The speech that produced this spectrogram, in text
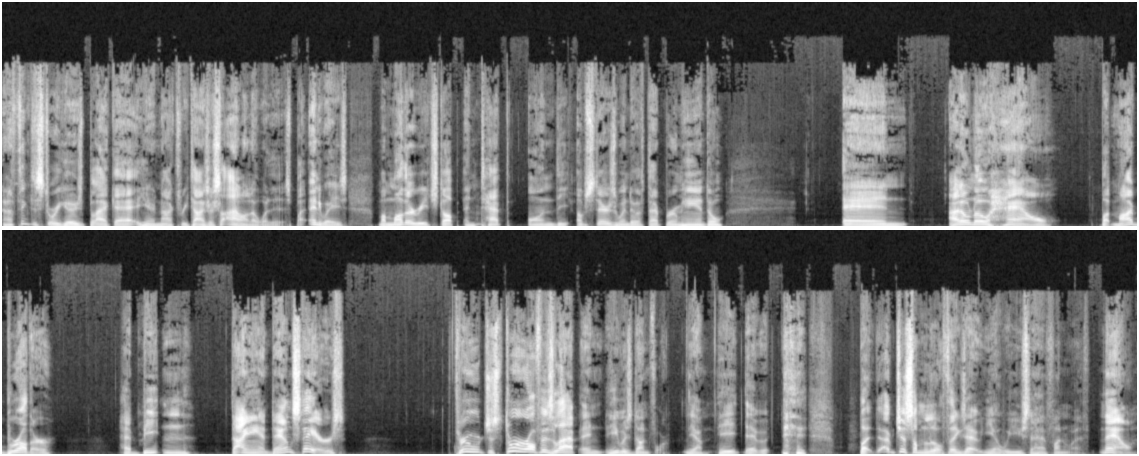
and I think the story goes black at you know knocked three times or so. I don't know what it is, but anyways, my mother reached up and tapped on the upstairs window of that broom handle, and I don't know how, but my brother had beaten Diane downstairs, threw just threw her off his lap, and he was done for. Yeah, he. It, but uh, just some little things that you know we used to have fun with. Now,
